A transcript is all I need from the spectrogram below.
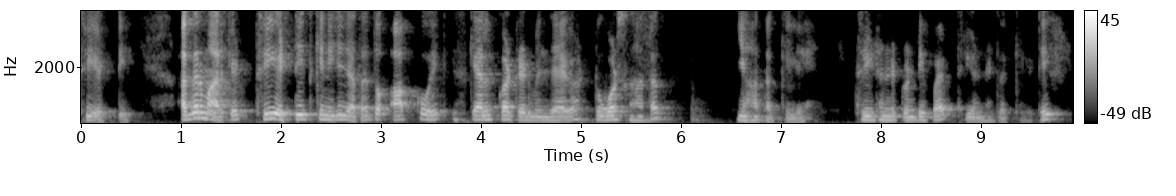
380 अगर मार्केट 380 के नीचे जाता है तो आपको एक स्कैल्प का ट्रेड मिल जाएगा टूवर्ड्स कहाँ तक? यहाँ तक के लिए। 325 300 तक के लिए, ठीक?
